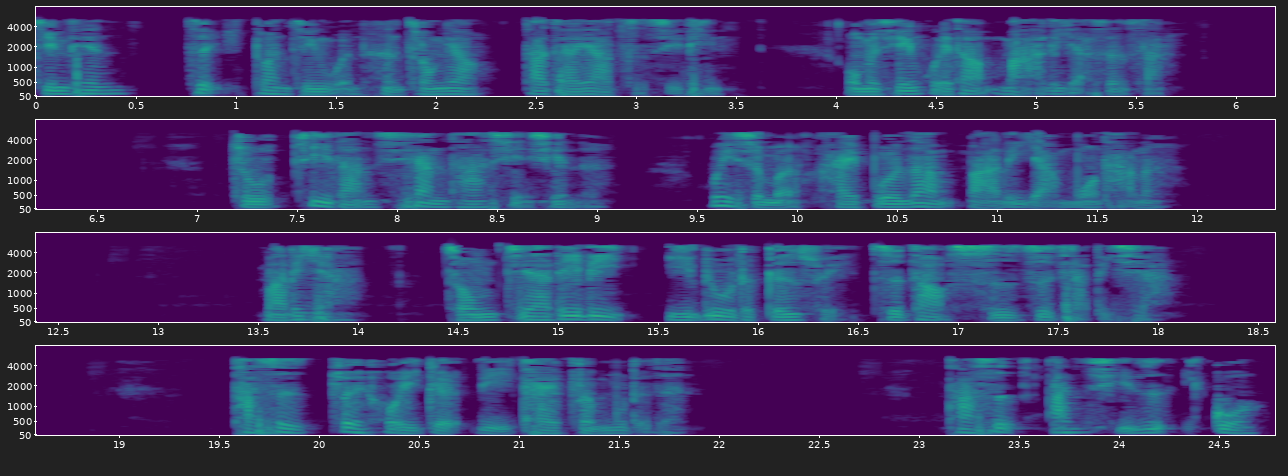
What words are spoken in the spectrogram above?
今天。”这一段经文很重要，大家要仔细听。我们先回到玛利亚身上，主既然向她显现了，为什么还不让玛利亚摸他呢？玛利亚从加利利一路的跟随，直到十字架底下，她是最后一个离开坟墓的人。她是安息日一过，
